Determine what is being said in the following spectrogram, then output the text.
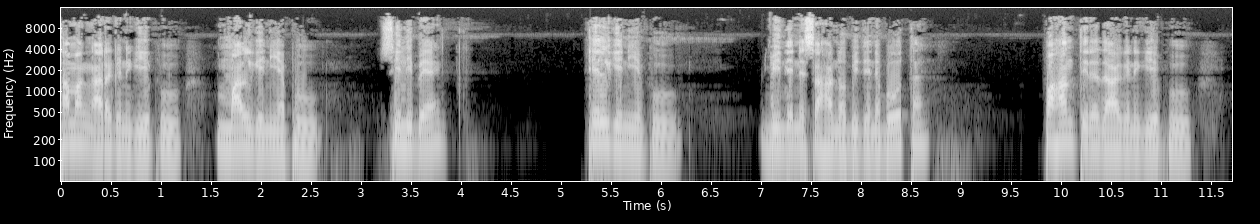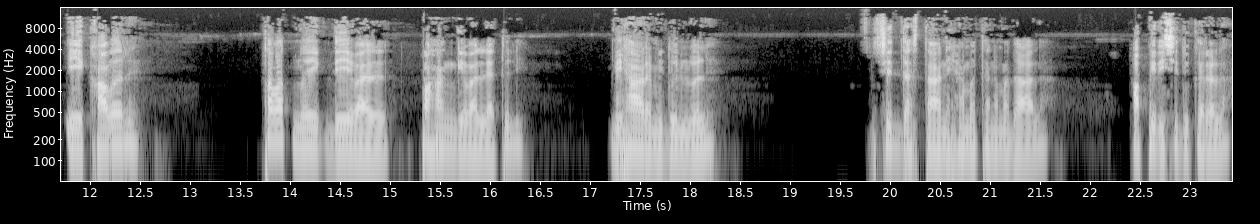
තමන් අරගෙන ගියපු මල් ගෙනියපු සිලි බෑග් තෙල් ගෙනියපු බින්දෙන සහ නොබින්දෙන බෝතල් පහන් තිර දාගෙන ගියපු ඒ කවර තවත් නොයෙක් දේවල් පහන් ගෙවල් ඇතුළි විහාර මිදුල්වල සිද්ධස්ථානේ හැමතැනම දාලා අපිරිසිදු කරලා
